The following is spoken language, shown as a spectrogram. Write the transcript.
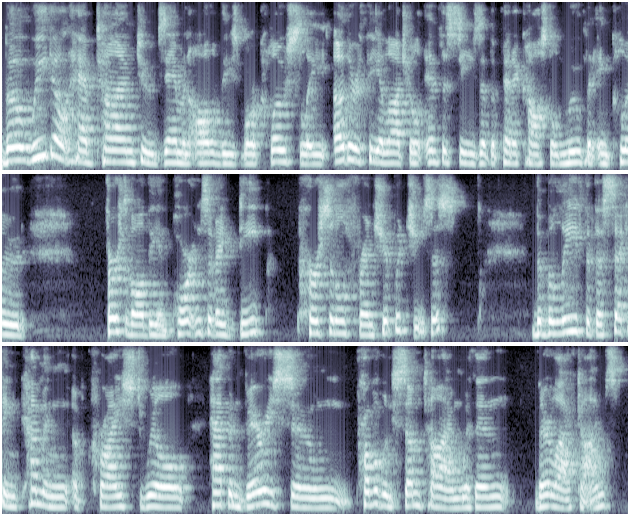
Though we don't have time to examine all of these more closely, other theological emphases of the Pentecostal movement include First of all, the importance of a deep personal friendship with Jesus, the belief that the second coming of Christ will happen very soon, probably sometime within their lifetimes,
